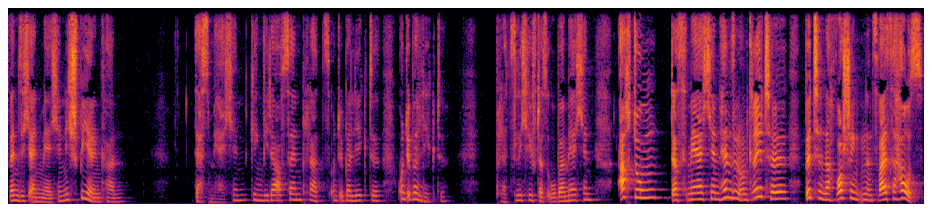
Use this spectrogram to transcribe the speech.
wenn sich ein Märchen nicht spielen kann. Das Märchen ging wieder auf seinen Platz und überlegte und überlegte. Plötzlich rief das Obermärchen Achtung, das Märchen Hänsel und Gretel, bitte nach Washington ins Weiße Haus.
